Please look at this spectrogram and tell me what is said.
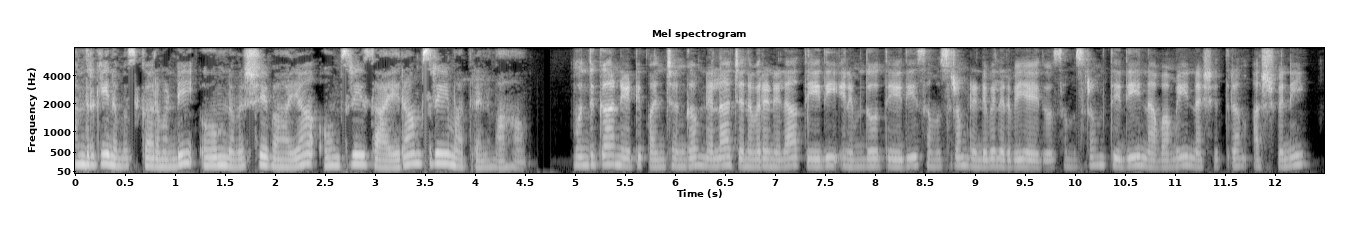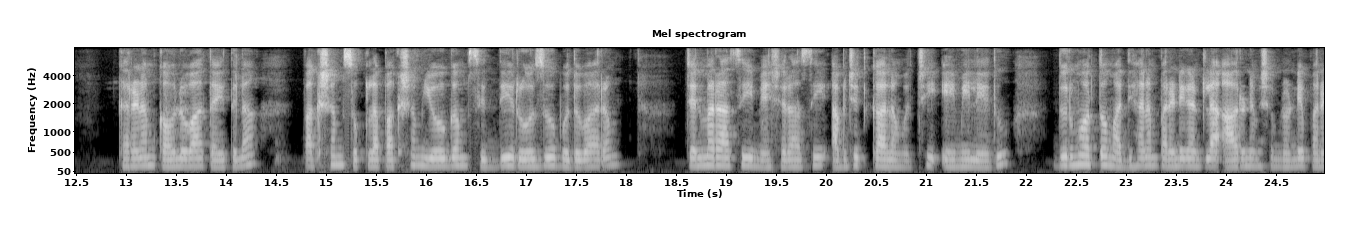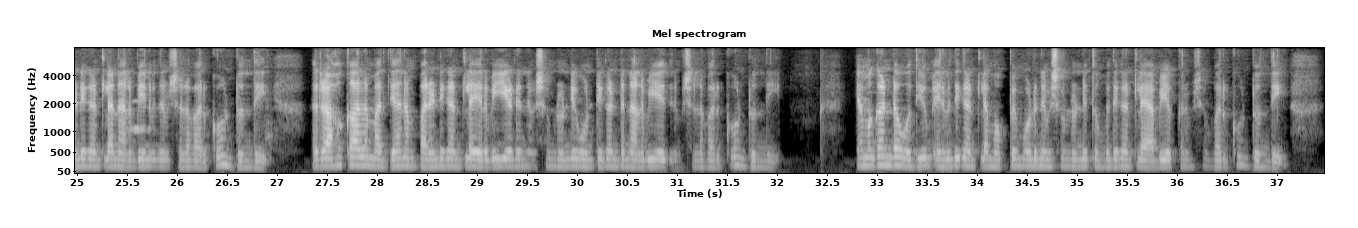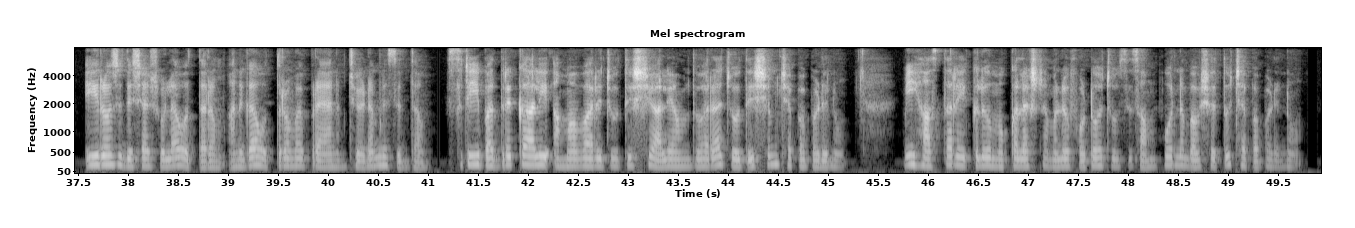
అందరికీ నమస్కారం అండి ఓం నమ శివాయ. ఓం శ్రీ సాయిరాం శ్రీ మాత్ర నమః. ముందుగా నేటి పంచాంగం నెల జనవరి నెల తేదీ ఎనిమిదో తేదీ సంవత్సరం రెండు వేల ఇరవై ఐదో సంవత్సరం తిది నవమి నక్షత్రం అశ్విని కరణం కౌలువ తైతుల పక్షం శుక్లపక్షం యోగం సిద్ధి రోజు బుధవారం జన్మరాశి మేషరాశి అభిజిత్ కాలం వచ్చి ఏమీ లేదు. దుర్ముహూర్తం మధ్యాహ్నం పన్నెండు గంటల ఆరు నిమిషం నుండి పన్నెండు గంటల నలభై ఎనిమిది నిమిషాల వరకు ఉంటుంది. రాహుకాల మధ్యాహ్నం పన్నెండు గంటల ఇరవై ఏడు నిమిషం నుండి ఒంటి గంట నలభై ఐదు నిమిషాల వరకు ఉంటుంది. యమగండ ఉదయం ఎనిమిది గంటల ముప్పై మూడు నిమిషం నుండి తొమ్మిది గంటల యాభై ఒక్క నిమిషం వరకు ఉంటుంది. ఈ రోజు దిశాశూల ఉత్తరం అనగా ఉత్తరం వైపు ప్రయాణం చేయడం నిషిద్ధం. శ్రీ భద్రకాళి అమ్మవారి జ్యోతిష్యాలయం ద్వారా జ్యోతిష్యం చెప్పబడును. మీ హస్తరేఖలు ముఖ లక్షణములు ఫోటో చూసి సంపూర్ణ భవిష్యత్తు చెప్పబడును.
